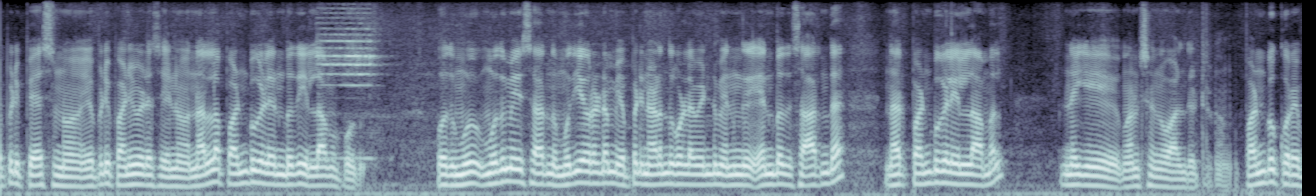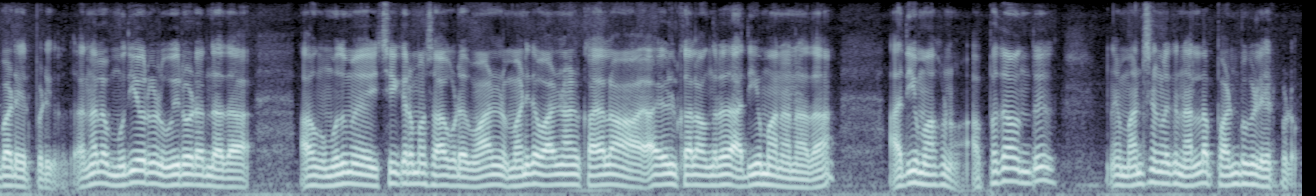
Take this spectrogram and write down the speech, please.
எப்படி பேசணும் எப்படி பணிவிட செய்யணும் நல்ல பண்புகள் என்பது இல்லாமல் போகுது. ஒரு மு முதுமை சார்ந்த முதியவரிடம் எப்படி நடந்து கொள்ள வேண்டும் என்கு என்பது சார்ந்த நற்பண்புகள் இல்லாமல் இன்றைக்கி மனுஷங்க வாழ்ந்துட்டுருக்காங்க பண்பு குறைபாடு ஏற்படுகிறது. அதனால் முதியவர்கள் உயிரோடு இருந்தால் தான் அவங்க முதுமை சீக்கிரமாக சாகக்கூடாது வாழ் மனித வாழ்நாள் காலம் ஆயுள் காலங்கிறது அதிகமானனா தான் அதிகமாகணும். அப்போ தான் வந்து மனுஷங்களுக்கு நல்ல பண்புகள் ஏற்படும்.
